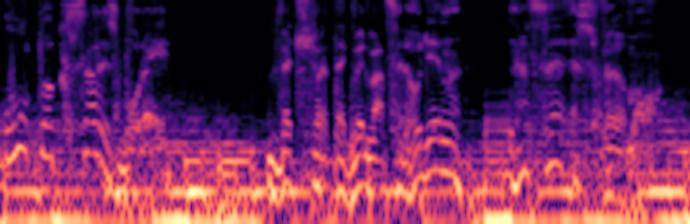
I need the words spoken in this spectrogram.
útok v Salisbury. Ve čtvrtek ve 20 hodin na CS Filmu.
